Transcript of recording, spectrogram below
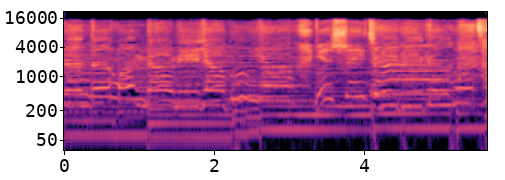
然的荒岛，你要不要也睡觉？Baby 跟我逃，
